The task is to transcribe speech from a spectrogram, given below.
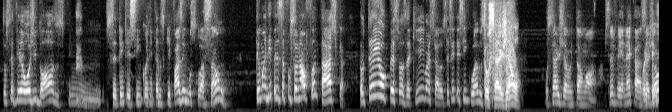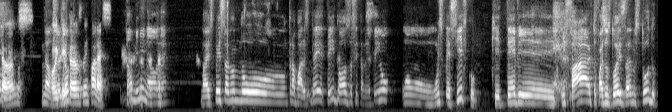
Então você vê hoje idosos com 75, 80 anos que fazem musculação, tem uma independência funcional fantástica. Eu tenho pessoas aqui, Marcelo, 65 anos, O Sergião, o Sérgio, então, ó, você vê, né, cara? 80 Sérgio, anos. não, o 80 Sérgio anos nem parece. tão meninão, né? Mas pensando no, no trabalho, tem, tem idosos assim também. Eu tenho um, um específico que teve infarto, faz uns dois anos tudo,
